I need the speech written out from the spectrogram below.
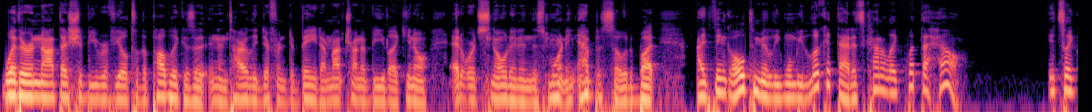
Whether or not that should be revealed to the public is a, an entirely different debate. I'm not trying to be like, you know, Edward Snowden in this morning episode, but I think ultimately when we look at that, it's kind of like, what the hell? It's like,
